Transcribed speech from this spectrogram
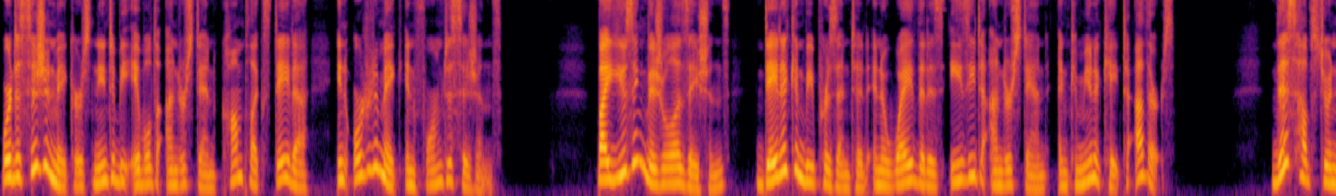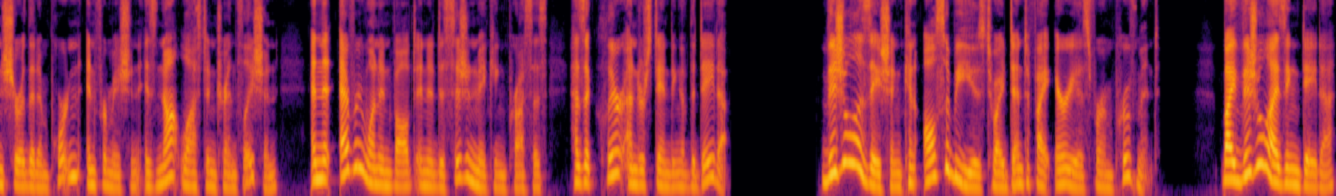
where decision makers need to be able to understand complex data in order to make informed decisions. By using visualizations, data can be presented in a way that is easy to understand and communicate to others. This helps to ensure that important information is not lost in translation and that everyone involved in a decision making process has a clear understanding of the data. Visualization can also be used to identify areas for improvement. By visualizing data,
